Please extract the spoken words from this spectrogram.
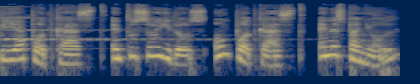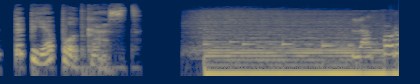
Pia Podcast, en tus oídos, un podcast en español de Pia Podcast. La forma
